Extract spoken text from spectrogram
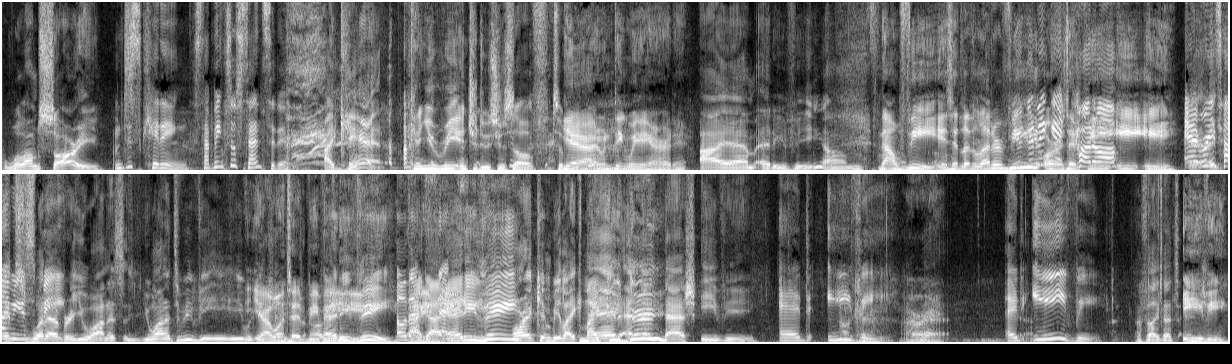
Well, I'm sorry. I'm just kidding. Stop being so sensitive. I can't. Can you reintroduce yourself to me? Yeah, I people? don't think we heard it. I am Eddie V. Um, Now V, is it the letter V You're gonna or get is it cut off V E E? Every it- time it's you speak. whatever you want. It's, you want it to be V E E. we Yeah, can I want change it to be Okay. Eddie V. Oh, that's I got sexy. Eddie V. Or it can be like Mikey Ed D. and then dash E V. Ed Evie. All right. Ed Evie. I feel like that's edgy. Evie.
